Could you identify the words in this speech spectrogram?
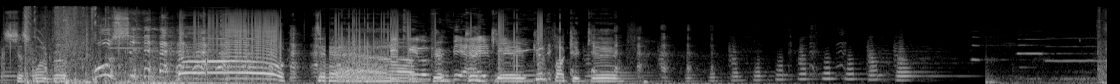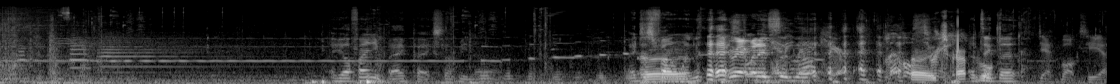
It's just one, bro. Oh shit! Oh! Damn! He came up from good, behind good me. game. Good fucking game. If y'all find any backpacks, let me know. I just Uh, found one right when I said Enemy back that. here. Level Uh, 3. it's I'll take that. Death box here.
